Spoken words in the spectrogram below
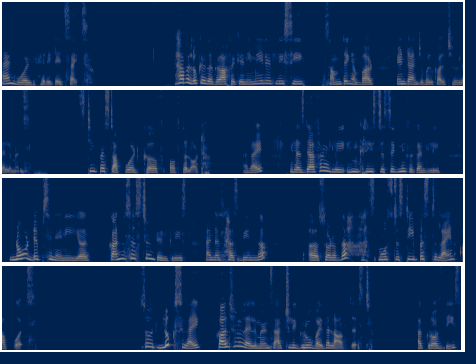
and world heritage sites? Have a look at the graphic and immediately see something about intangible cultural elements. Steepest upward curve of the lot, right? It has definitely increased significantly. No dips in any year, consistent increase, and it has been the uh, sort of the most steepest line upwards. So it looks like cultural elements actually grew by the largest across these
